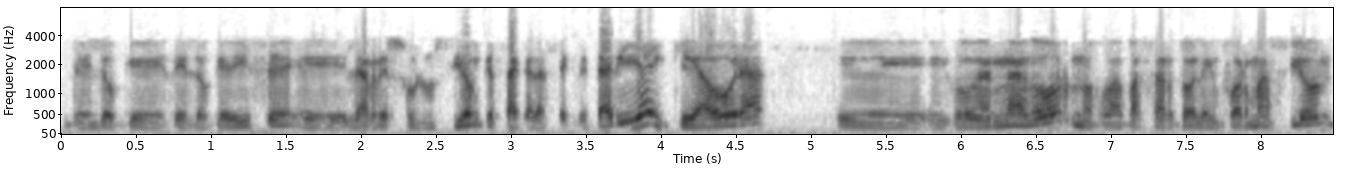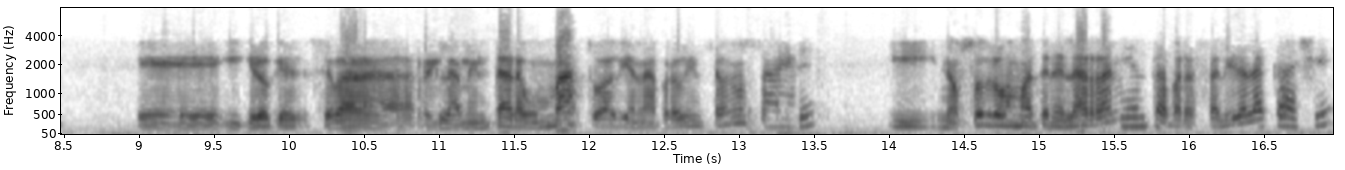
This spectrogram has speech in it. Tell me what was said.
de lo que de lo que dice eh, la resolución que saca la secretaría y que ahora eh, el gobernador nos va a pasar toda la información eh, y creo que se va a reglamentar aún más todavía en la provincia de Buenos Aires y nosotros vamos a tener la herramienta para salir a la calle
